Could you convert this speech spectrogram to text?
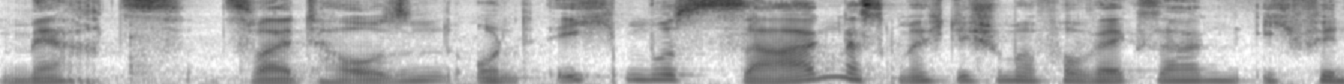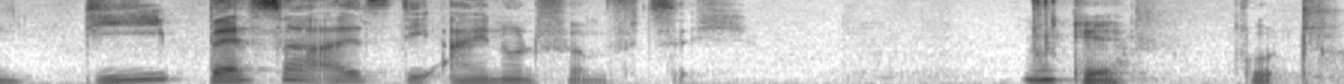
März 2000. Und ich muss sagen, das möchte ich schon mal vorweg sagen, ich finde die besser als die 51. Okay, gut.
